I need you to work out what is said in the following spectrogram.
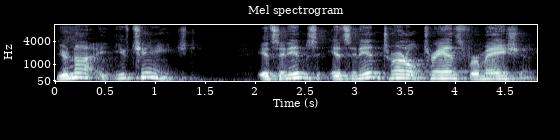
You're not, you've changed. It's an, in, it's an internal transformation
